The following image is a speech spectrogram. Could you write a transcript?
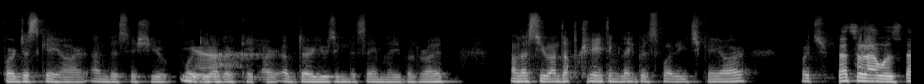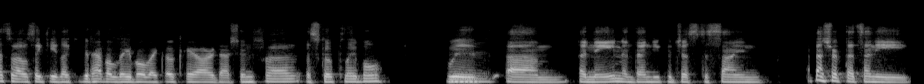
for this KR and this issue for the other KR if they're using the same label, right? Unless you end up creating labels for each KR, which That's what I was, that's what I was thinking. Like you could have a label like OKR dash infra, a scope label. with um, a name and then you could just assign, I'm not sure if that's any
